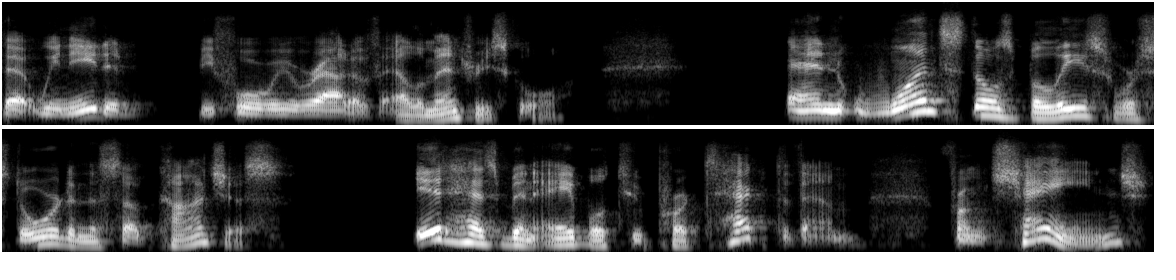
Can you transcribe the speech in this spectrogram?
that we needed before we were out of elementary school. And once those beliefs were stored in the subconscious, it has been able to protect them from change,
